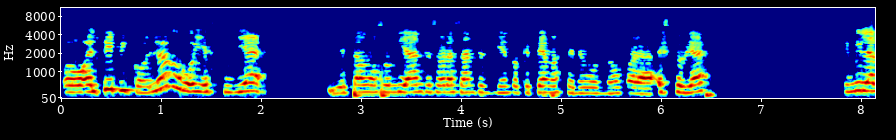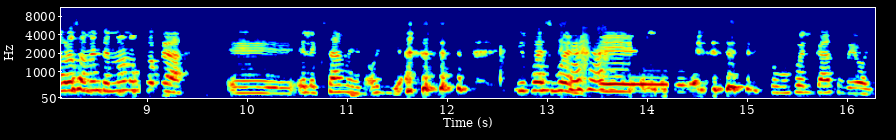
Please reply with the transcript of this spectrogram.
o el típico, luego voy a estudiar. Y estamos un día antes, horas antes, viendo qué temas tenemos, ¿no? Para estudiar. Y milagrosamente no nos toca eh, el examen hoy día. y pues bueno, eh, como fue el caso de hoy.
